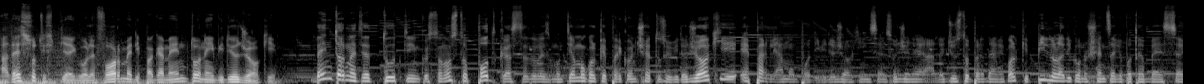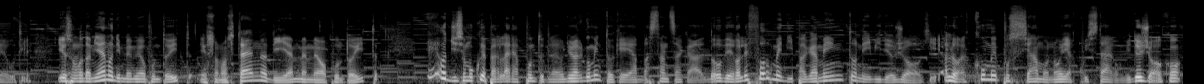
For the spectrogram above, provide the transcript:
Adesso ti spiego le forme di pagamento nei videogiochi. Bentornati a tutti in questo nostro podcast dove smontiamo qualche preconcetto sui videogiochi e parliamo un po' di videogiochi in senso generale, giusto per dare qualche pillola di conoscenza che potrebbe essere utile. Io sono Damiano di MMO.it. Io sono Stan di MMO.it. E oggi siamo qui a parlare appunto di un argomento che è abbastanza caldo, ovvero le forme di pagamento nei videogiochi. Allora, come possiamo noi acquistare un videogioco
